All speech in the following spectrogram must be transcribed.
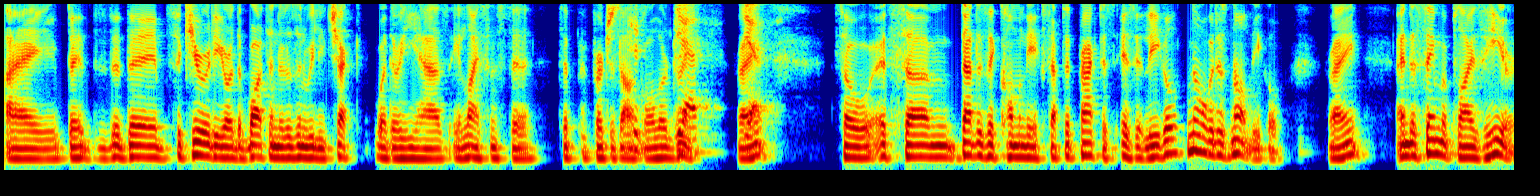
I the, the the security or the bartender doesn't really check whether he has a license to to purchase To- alcohol or drink. yes right? yes So it's um, that is a commonly accepted practice. Is it legal? No, it is not legal, right? And the same applies here.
